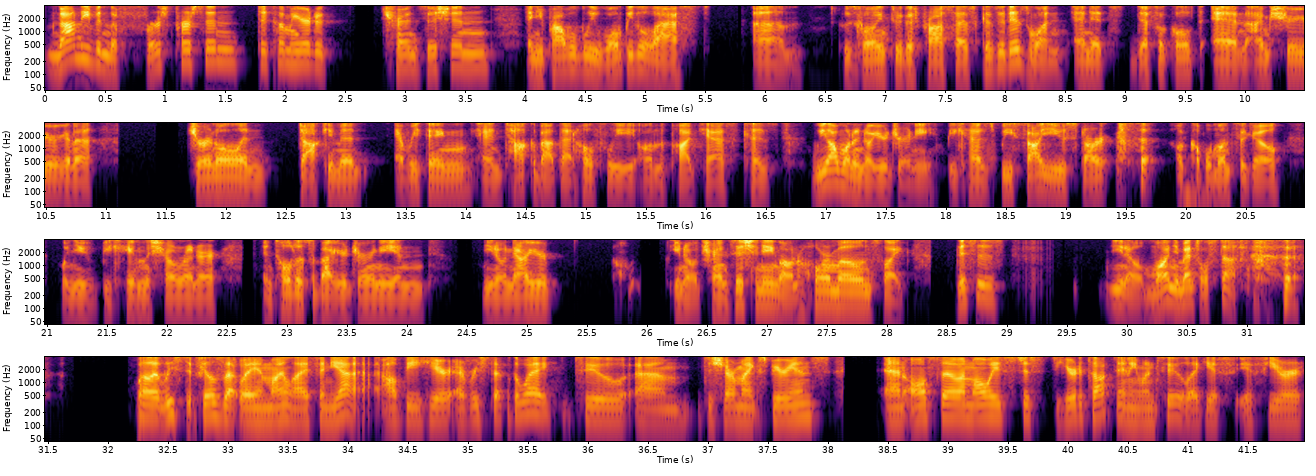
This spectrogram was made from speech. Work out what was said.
not even the first person to come here to transition, and you probably won't be the last um, who's going through this process because it is one and it's difficult. And I'm sure you're going to journal and document everything and talk about that hopefully on the podcast because we all want to know your journey because we saw you start a couple months ago when you became the showrunner and told us about your journey and you know now you're you know transitioning on hormones like this is you know monumental stuff Well, at least it feels that way in my life, and yeah, I'll be here every step of the way to um, to share my experience, and also I'm always just here to talk to anyone too. Like if if you're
